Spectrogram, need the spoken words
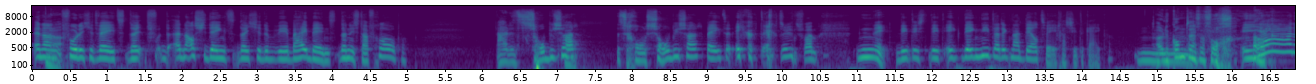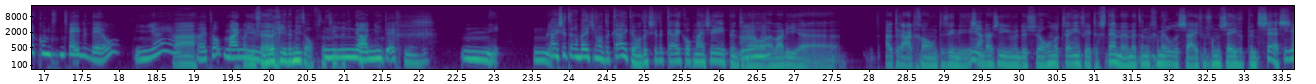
en dan, Ja. voordat je het weet, dat, en als je denkt dat je er weer bij bent, dan is het afgelopen. Nou, dat is zo bizar. Oh. Het is gewoon zo bizar, Peter. Ik had echt zoiets van... Nee, dit is, dit, ik denk niet dat ik naar deel 2 ga zitten kijken. Oh, er komt een vervolg. Ja, er komt een tweede deel. Ja, ja, Ah, let op. Maar, maar je verheug je er niet op, natuurlijk. Nou, niet echt, nee. Nee. Nee. Maar ik zit er een beetje van te kijken, want ik zit te kijken op mijn serie.nl, Mhm. eh, waar die eh, uiteraard gewoon te vinden is. Ja. En daar zien we dus eh, 142 stemmen met een gemiddelde cijfer van de 7,6.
